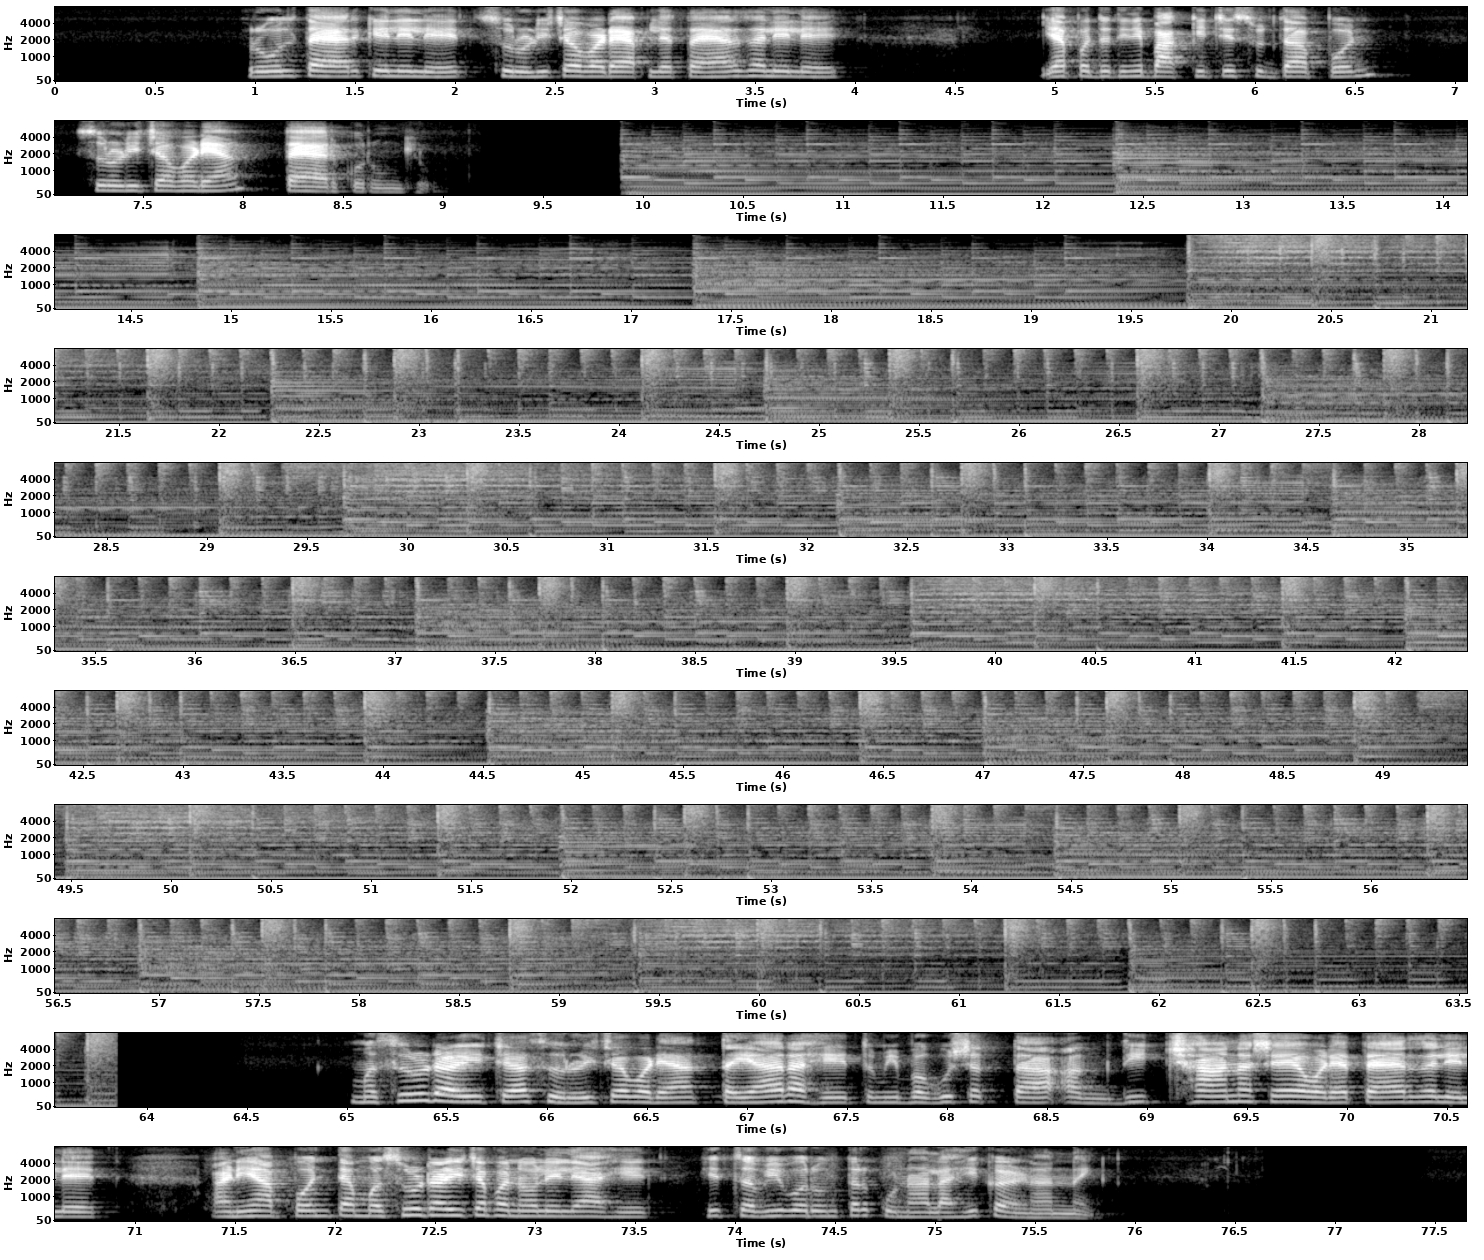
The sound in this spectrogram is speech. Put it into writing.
रोल तयार केलेले आहेत. सुरळीच्या वड्या आपल्या तयार झालेल्या आहेत. या पद्धतीने बाकीचे सुद्धा आपण सुरळीच्या वड्या तयार करून घेऊ. मसूर डाळीच्या सुरळीच्या वड्या तयार आहेत. तुम्ही बघू शकता अगदी छान अशा या वड्या तयार झालेल्या आहेत. आणि आपण त्या मसूर डाळीच्या बनवलेल्या आहेत. हे चवीवरून तर कुणालाही कळणार नाही.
